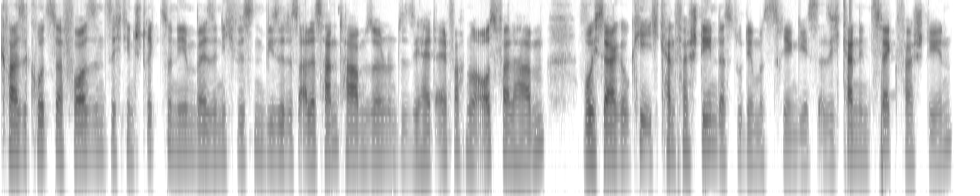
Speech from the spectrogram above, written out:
quasi kurz davor sind, sich den Strick zu nehmen, weil sie nicht wissen, wie sie das alles handhaben sollen und sie halt einfach nur Ausfall haben, wo ich sage, okay, ich kann verstehen, dass du demonstrieren gehst. Also ich kann den Zweck verstehen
